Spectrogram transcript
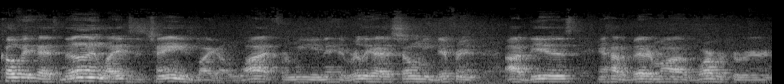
COVID has done, like it just changed like a lot for me, and it really has shown me different ideas and how to better my barber career.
